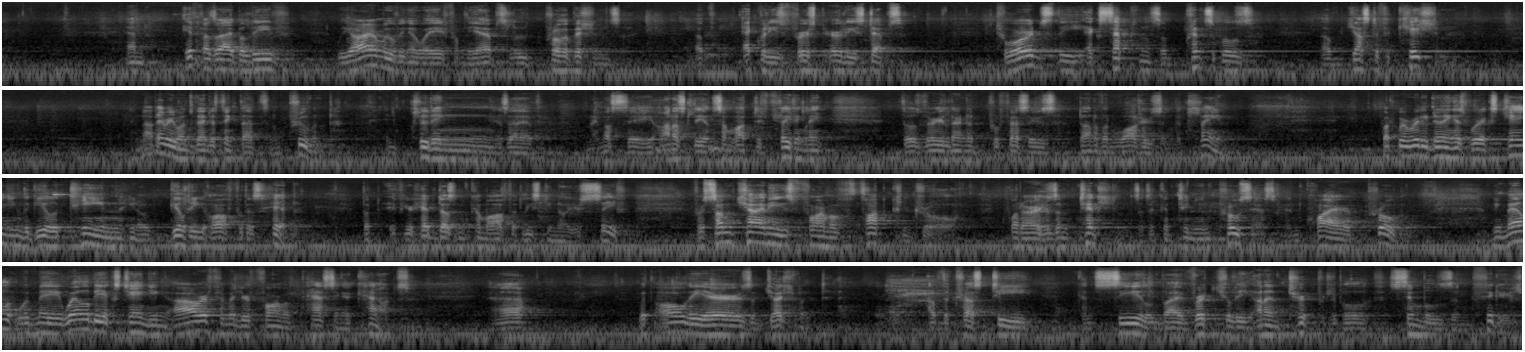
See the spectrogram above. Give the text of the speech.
And if, as I believe, we are moving away from the absolute prohibitions of equity's first early steps towards the acceptance of principles of justification, not everyone's going to think that's an improvement, including, as I I must say honestly and somewhat deflatingly, those very learned professors Donovan Waters and McLean. What we're really doing is we're exchanging the guillotine, you know, guilty off with his head. But if your head doesn't come off, at least you know you're safe. For some Chinese form of thought control, what are his intentions? It's a continuing process, inquire, probe. We may, we may well be exchanging our familiar form of passing accounts uh, with all the errors of judgment of the trustee concealed by virtually uninterpretable symbols and figures,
